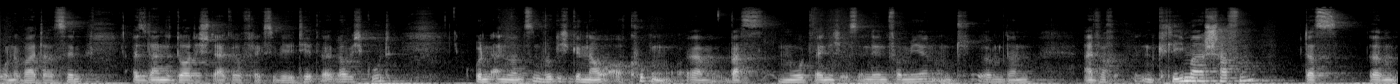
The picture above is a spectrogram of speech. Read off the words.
ohne weiteres hin. Also da eine deutlich stärkere Flexibilität wäre, glaube ich, gut. Und ansonsten wirklich genau auch gucken, ähm, was notwendig ist in den Familien und ähm, dann einfach ein Klima schaffen, dass ähm,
